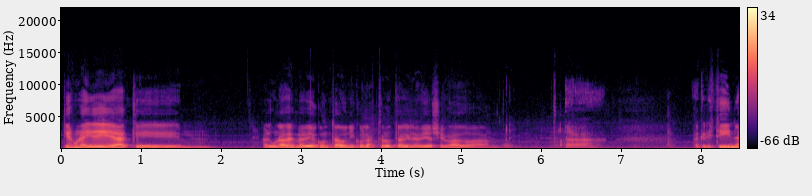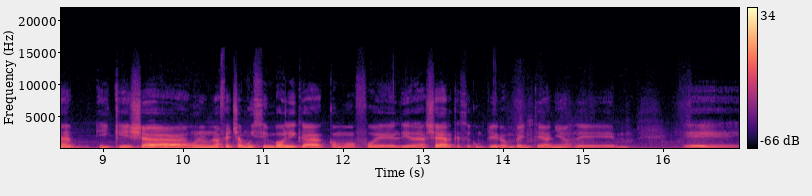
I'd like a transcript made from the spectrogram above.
que es una idea que mm, alguna vez me había contado Nicolás Trota, que le había llevado a, a, Cristina y que ella, bueno, en una fecha muy simbólica, como fue el día de ayer, que se cumplieron 20 años de eh,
